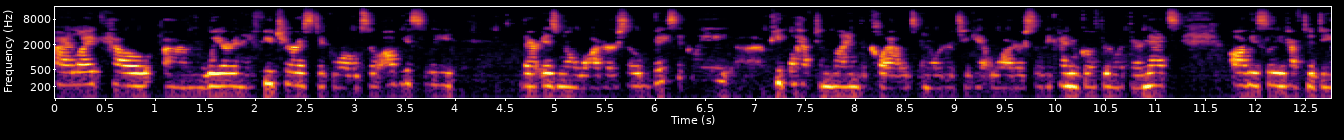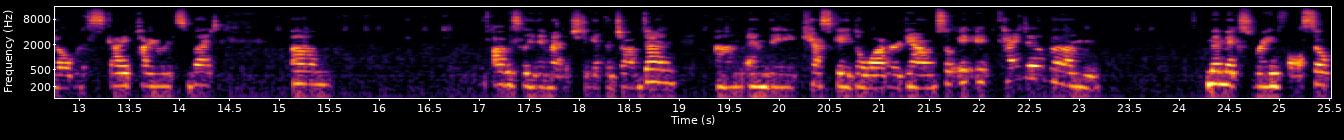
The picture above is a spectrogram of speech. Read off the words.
I like how um, we're in a futuristic world, so obviously there is no water. So basically, uh, people have to mine the clouds in order to get water, so they kind of go through with their nets. Obviously, you have to deal with sky pirates, but um, obviously they managed to get the job done, um, and they cascade the water down. So it, it kind of um, mimics rainfall. So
